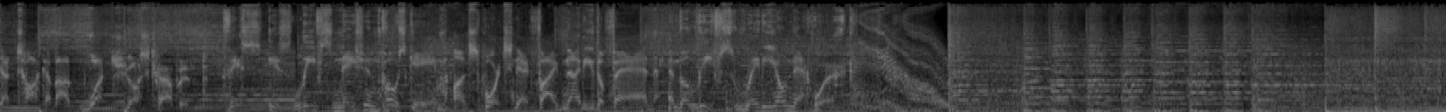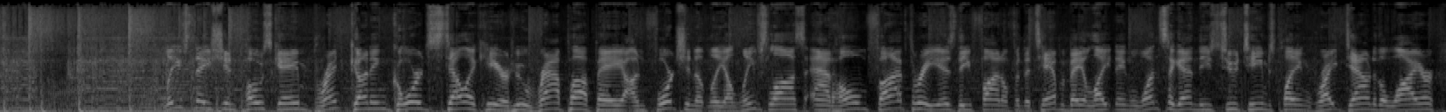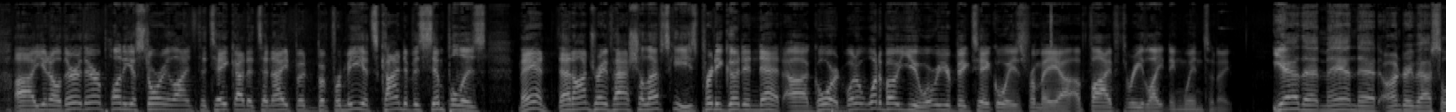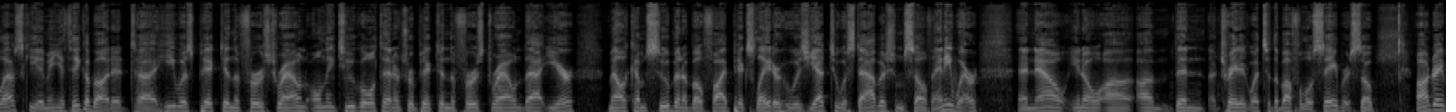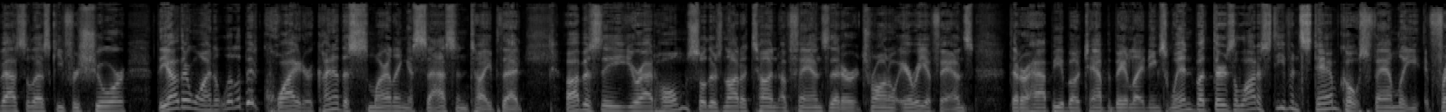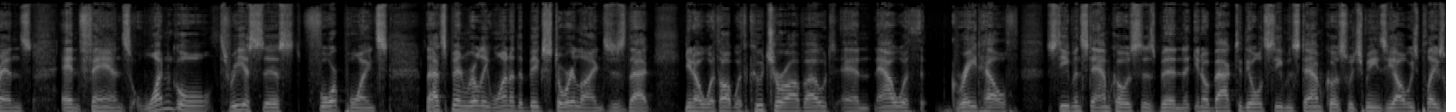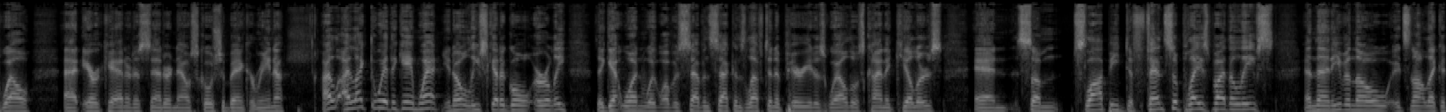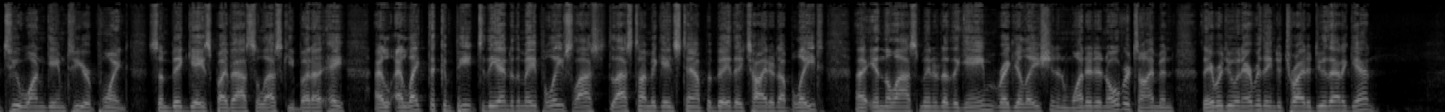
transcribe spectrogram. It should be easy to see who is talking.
Speaker 1: to talk about what just happened. This is Leafs Nation postgame on Sportsnet 590 The Fan and the Leafs Radio Network.
Speaker 2: Leafs Nation post game. Brent Gunning, Gord Stellick here to wrap up a unfortunately a Leafs loss at home. Five three is the final for the Tampa Bay Lightning. Once again, these two teams playing right down to the wire. Uh, you know there there are plenty of storylines to take out of tonight, but but for me it's kind of as simple as man that Andrei Vasilevskiy he's pretty good in net. Uh, Gord, what what about you? What were your big takeaways from a uh, a five three Lightning win tonight?
Speaker 3: Yeah, that man, that Andrei Vasilevskiy. I mean, you think about it. Uh, he was picked in the first round. Only two goaltenders were picked in the first round that year. Malcolm Subban, about five picks later, who was yet to establish himself anywhere, and now you know uh, um, been traded what to the Buffalo Sabres. So Andrei Vasilevskiy for sure. The other one, a little bit quieter, kind of the smiling assassin type. That obviously you're at home, so there's not a ton of fans that are Toronto area fans that are happy about Tampa Bay Lightning's win, but there's a lot of Steven Stamkos family, friends, and fans. One goal, three assists, four points that's been really one of the big storylines is that you know with with Kucherov out and now with great health, Steven Stamkos has been you know back to the old Steven Stamkos, which means he always plays well at Air Canada Centre now Scotiabank Arena. I, I like the way the game went. You know, Leafs get a goal early. They get one with what was seven seconds left in a period as well. Those kind of killers and some sloppy defensive plays by the Leafs. And then even though it's not like a two-one game, to your point, some big games by Vasilevskiy. But uh, hey, I, I like to compete to the end of the Maple Leafs. Last last time against Tampa Bay, they tied it up late uh, in the last minute of the game, regulation, and won it in overtime. And they were doing everything to try to do that again.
